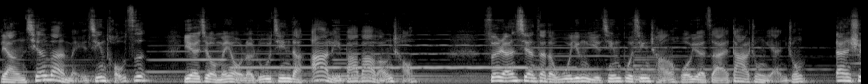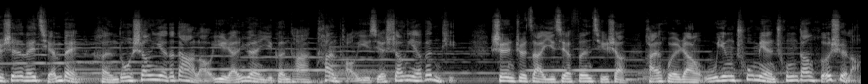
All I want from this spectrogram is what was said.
两千万美金投资，也就没有了如今的阿里巴巴王朝。虽然现在的吴英已经不经常活跃在大众眼中，但是身为前辈，很多商业的大佬依然愿意跟他探讨一些商业问题，甚至在一些分歧上还会让吴英出面充当和事佬。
